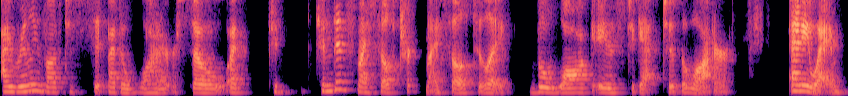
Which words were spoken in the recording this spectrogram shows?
i really love to sit by the water so i could convince myself, trick myself to like the walk is to get to the water. Anyway,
